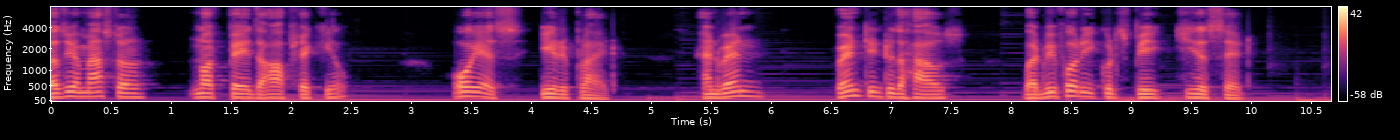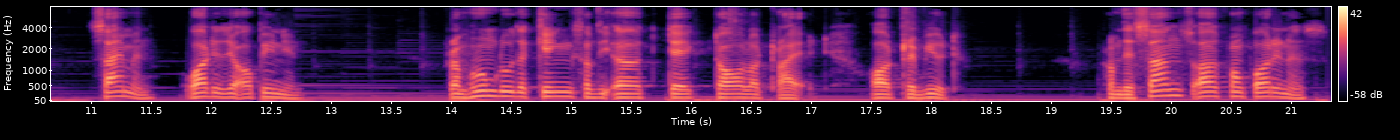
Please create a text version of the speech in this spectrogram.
Does your master not pay the half shekel? Oh, yes, he replied, and when went into the house, but before he could speak, Jesus said, Simon, what is your opinion? From whom do the kings of the earth take toll or, tri- or tribute? From their sons or from foreigners?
